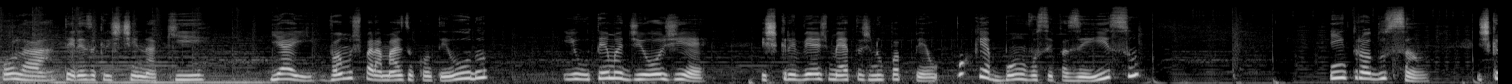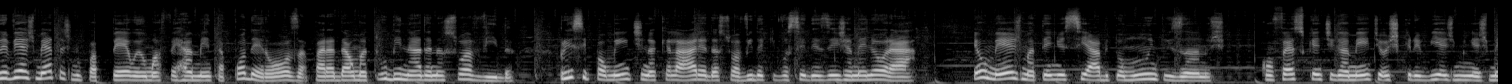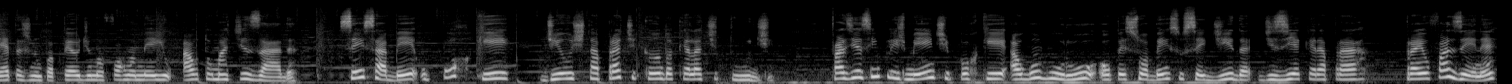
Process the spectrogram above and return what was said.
Olá, Tereza Cristina aqui. E aí, vamos para mais um conteúdo? E o tema de hoje é escrever as metas no papel. Por que é bom você fazer isso? Introdução. Escrever as metas no papel é uma ferramenta poderosa para dar uma turbinada na sua vida, principalmente naquela área da sua vida que você deseja melhorar. Eu mesma tenho esse hábito há muitos anos Confesso que antigamente eu escrevia as minhas metas no papel de uma forma meio automatizada, sem saber o porquê de eu estar praticando aquela atitude. Fazia simplesmente porque algum guru ou pessoa bem-sucedida dizia que era para eu fazer, né?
